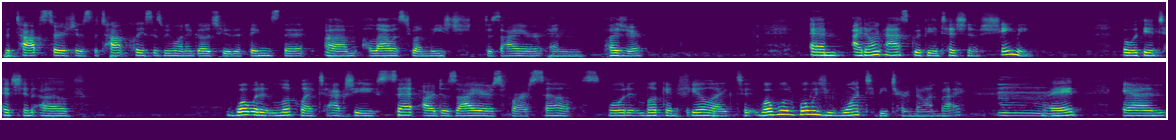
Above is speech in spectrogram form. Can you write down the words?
the top searches, the top places we want to go to, the things that um, allow us to unleash desire and pleasure? And I don't ask with the intention of shaming, but with the intention of what would it look like to actually set our desires for ourselves? What would it look and feel like to what would what would you want to be turned on by? Mm. Right. And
